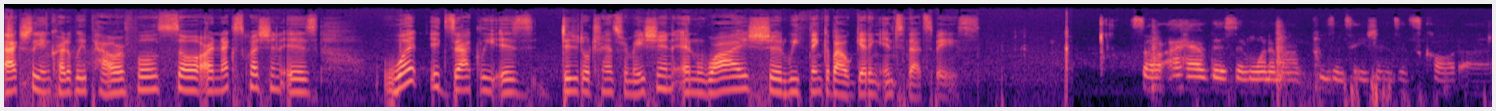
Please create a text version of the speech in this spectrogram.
actually incredibly powerful. So, our next question is What exactly is digital transformation, and why should we think about getting into that space? So I have this in one of my presentations. It's called uh,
